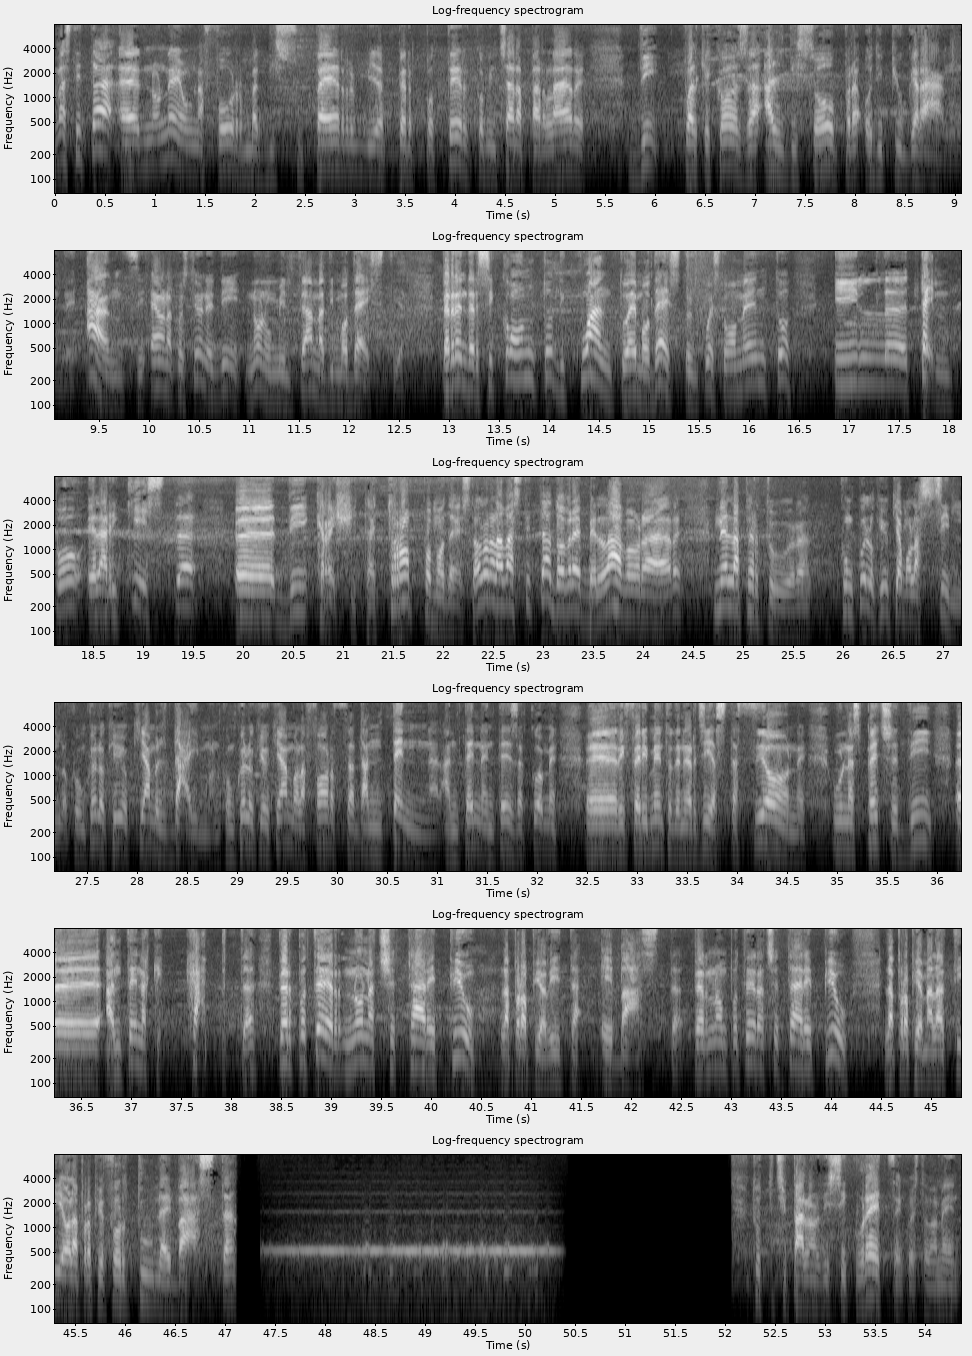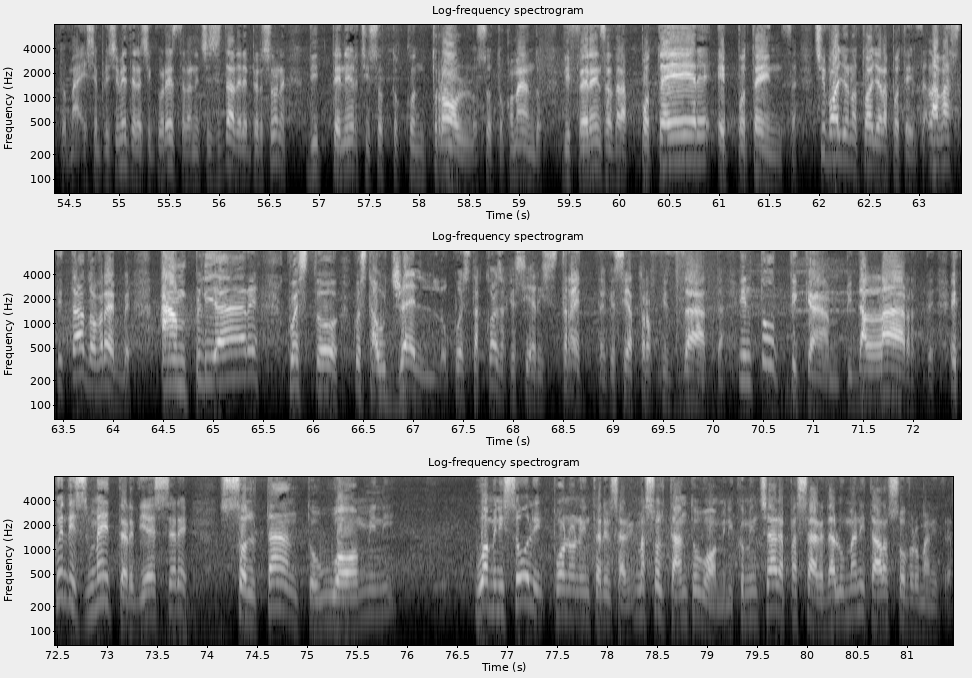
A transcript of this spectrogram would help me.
La vastità eh, non è una forma di superbia per poter cominciare a parlare di qualche cosa al di sopra o di più grande, anzi è una questione di non umiltà ma di modestia, per rendersi conto di quanto è modesto in questo momento il tempo e la richiesta eh, di crescita, è troppo modesto. Allora la vastità dovrebbe lavorare nell'apertura, con quello che io chiamo l'assillo, con quello che io chiamo il daimon, con quello che io chiamo la forza d'antenna, antenna intesa come eh, riferimento d'energia, stazione, una specie di eh, antenna che capta per poter non accettare più la propria vita e basta, per non poter accettare più la propria malattia o la propria fortuna e basta. Tutti ci parlano di sicurezza in questo momento, ma è semplicemente la sicurezza, la necessità delle persone di tenerci sotto controllo, sotto comando, differenza tra potere e potenza. Ci vogliono togliere la potenza. La vastità dovrebbe ampliare questo augello, questa cosa che si è ristretta, che si è atrofizzata, in tutti i campi, dall'arte, e quindi smettere di essere soltanto uomini Uomini soli può non interessarmi, ma soltanto uomini, cominciare a passare dall'umanità alla sovrumanità.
